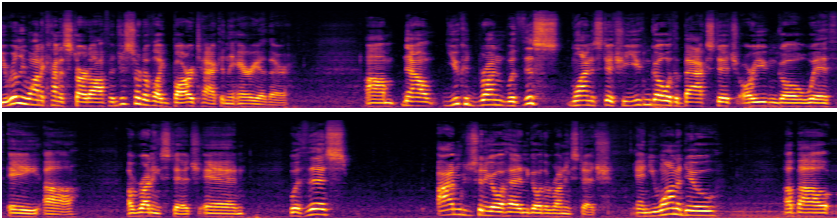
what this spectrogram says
you really want to kind of start off and just sort of like bar tack in the area there. Um, now, you could run with this line of stitch, you can go with a back stitch or you can go with a, uh, a running stitch. And with this, I'm just going to go ahead and go with a running stitch. And you want to do about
